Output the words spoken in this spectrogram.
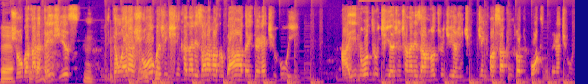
É. Jogo a cada exatamente. três dias. Hum. Então era jogo, loucura. a gente tinha que analisar na madrugada, a internet ruim. Aí no outro dia a gente analisava, no outro dia a gente tinha que passar para um Dropbox internet ruim.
